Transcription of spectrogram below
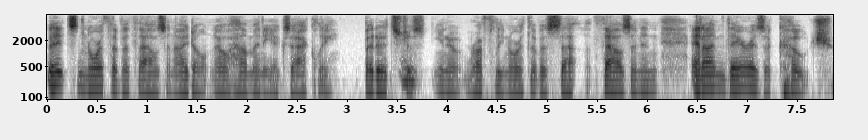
It's north of a thousand. I don't know how many exactly but it's just you know roughly north of a thousand and and i'm there as a coach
